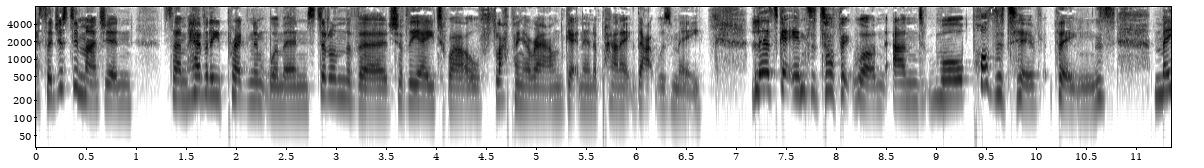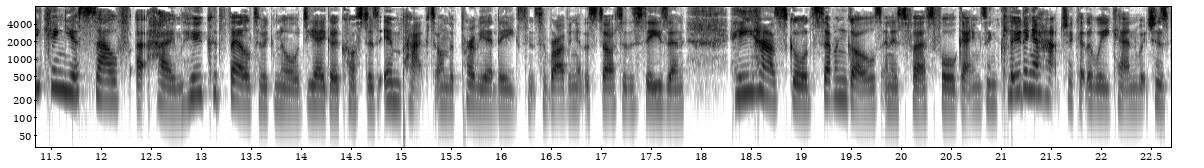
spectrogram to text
so just imagine some heavily pregnant woman stood on the verge of the A12, flapping around, getting in a panic. That was me. Let's get into topic one and more positive things. Making yourself at home. Who could fail to ignore Diego Costa's impact on the Premier League since arriving at the start of the season? He has scored seven goals in his first four games, including a hat trick at the weekend, which has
